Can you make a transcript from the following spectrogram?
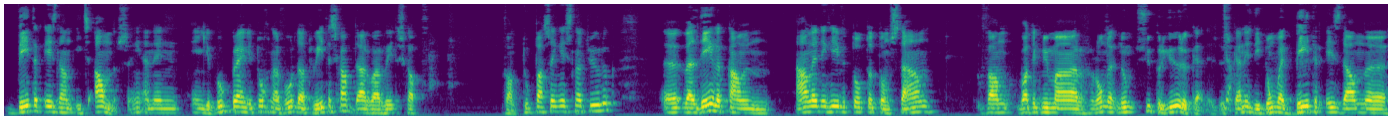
beter is dan iets anders. Hè? En in, in je boek breng je toch naar voren dat wetenschap, daar waar wetenschap van toepassing is natuurlijk, uh, wel degelijk kan aanleiding geven tot het ontstaan van wat ik nu maar ronduit noem superieure kennis. Dus kennis die domweg beter is dan, uh,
